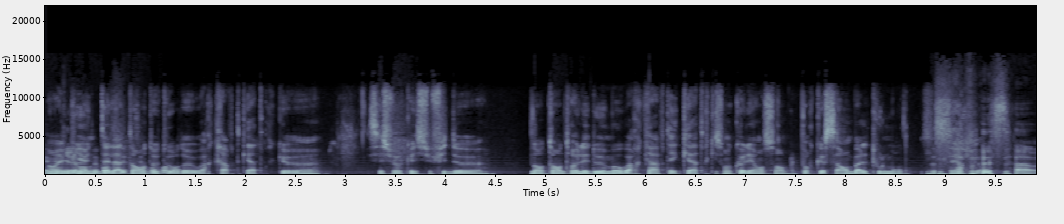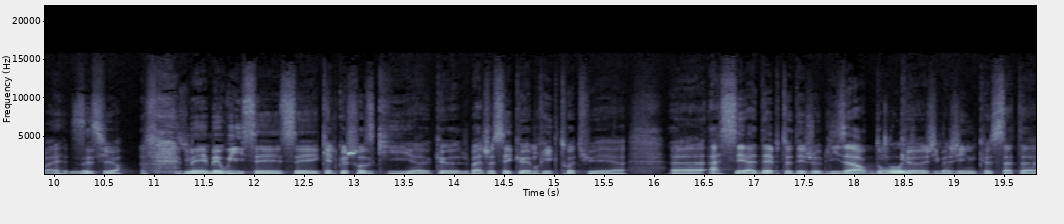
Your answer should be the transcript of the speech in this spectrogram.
non. il y a une telle attente autour de Warcraft 4 que c'est sûr qu'il suffit de d'entendre les deux mots Warcraft et 4 qui sont collés ensemble pour que ça emballe tout le monde. C'est un peu ça, ouais, c'est sûr. Mais mais oui, c'est c'est quelque chose qui euh, que bah je sais que Emric, toi tu es euh, euh, assez adepte des jeux Blizzard, donc j'imagine que ça t'a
